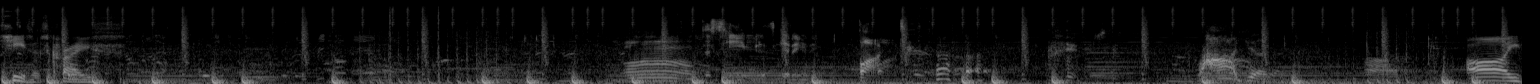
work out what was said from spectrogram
Jesus Christ. Rogers. Oh, Oh, he...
